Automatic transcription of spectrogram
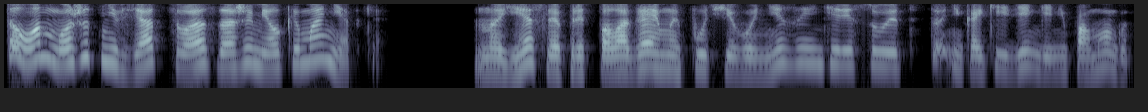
то он может не взять с вас даже мелкой монетки. Но если предполагаемый путь его не заинтересует, то никакие деньги не помогут.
